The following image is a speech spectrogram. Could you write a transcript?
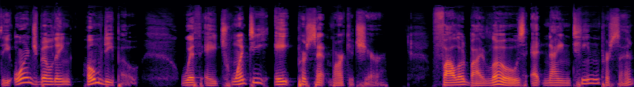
the Orange Building Home Depot with a 28% market share, followed by Lowe's at 19%,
